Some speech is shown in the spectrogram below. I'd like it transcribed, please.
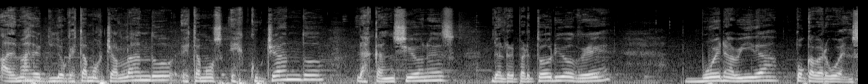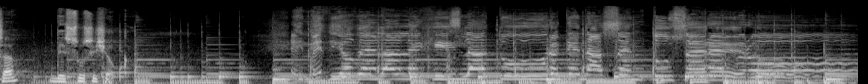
Además de lo que estamos charlando, estamos escuchando las canciones del repertorio de Buena Vida, Poca Vergüenza, de Susy Shock. En medio de la legislatura que nace en tu cerebro.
